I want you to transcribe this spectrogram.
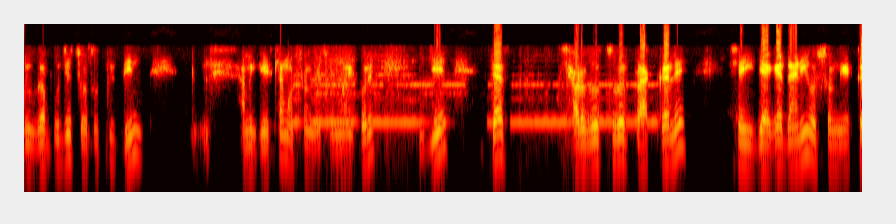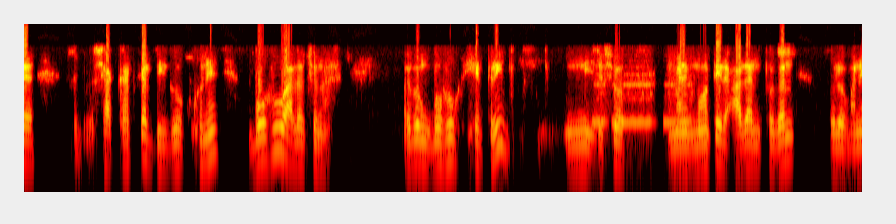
দুর্গাপুজোর চতুর্থীর দিন, আমি গেছিলাম ওর সঙ্গে সময় করে যে জাস্ট শারদোৎসবের প্রাককালে সেই জায়গায় দাঁড়িয়ে ওর সঙ্গে একটা সাক্ষাৎকার দীর্ঘক্ষণে বহু আলোচনা এবং বহু ক্ষেত্রেই নিজস্ব মানে মতের আদান প্রদান হলো। মানে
